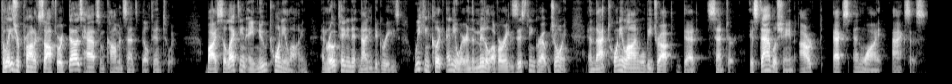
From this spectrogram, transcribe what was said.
The Laser Product software does have some common sense built into it. By selecting a new 20 line and rotating it 90 degrees, we can click anywhere in the middle of our existing grout joint, and that 20 line will be dropped dead center, establishing our X and Y axis.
